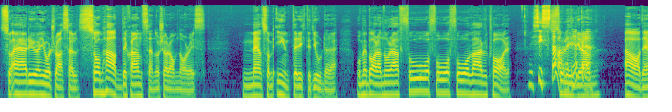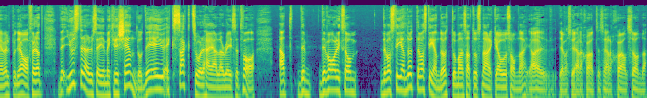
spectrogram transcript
så är det ju en George Russell som hade chansen att köra om Norris men som inte riktigt gjorde det. Och med bara några få, få, få varv kvar Det sista varvet, han... det? Ja, det är väl på, ja, för att just det där du säger med crescendo, det är ju exakt så det här jävla racet var. Att det, det var liksom, det var stendött, det var stendött och man satt och snarkade och somnade. Ja, det var så jävla skönt, en så jävla skön söndag.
